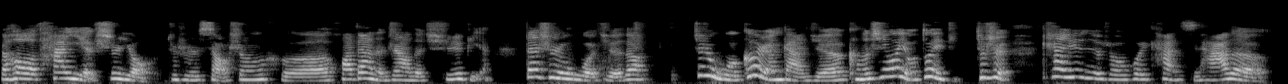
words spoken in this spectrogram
然后它也是有就是小生和花旦的这样的区别，但是我觉得，就是我个人感觉，可能是因为有对比，就是看越剧的时候会看其他的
